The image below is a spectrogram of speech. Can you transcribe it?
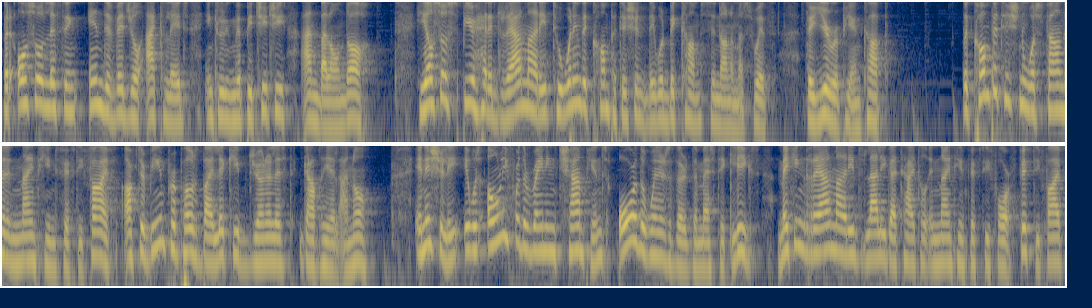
but also lifting individual accolades including the Pichichi and Ballon d'Or. He also spearheaded Real Madrid to winning the competition they would become synonymous with, the European Cup. The competition was founded in 1955 after being proposed by L'Equipe journalist Gabriel Hanot. Initially, it was only for the reigning champions or the winners of their domestic leagues, making Real Madrid's La Liga title in 1954 55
